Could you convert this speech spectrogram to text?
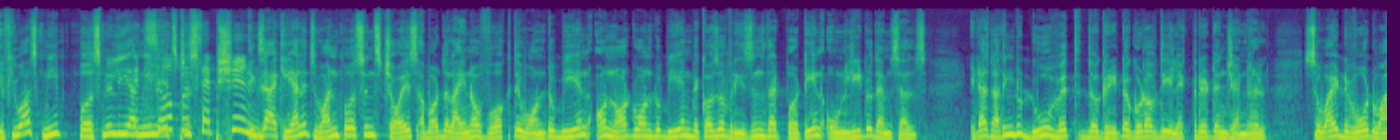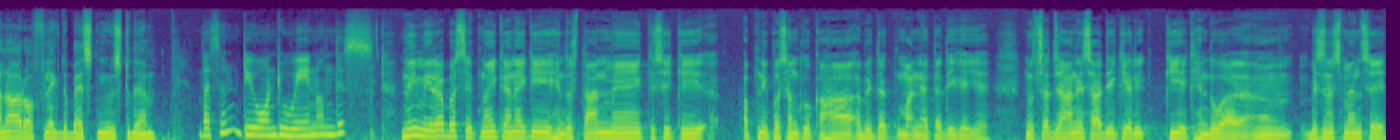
if you ask me personally, I it's mean, it's perception. Just, exactly, and it's one person's choice about the line of work they want to be in or not want to be in because of reasons that pertain only to themselves. It has nothing to do with the greater good of the electorate in general. So why devote one hour of like the best news to them? Basan, do you want to weigh in on this? नहीं मेरा बस इतना ही कहना है कि हिंदुस्तान में किसी की अपनी पसंद को कहाँ अभी तक मान्यता दी गई है? नुसरत जहाँ ने शादी की की एक हिंदू बिजनेसमैन से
